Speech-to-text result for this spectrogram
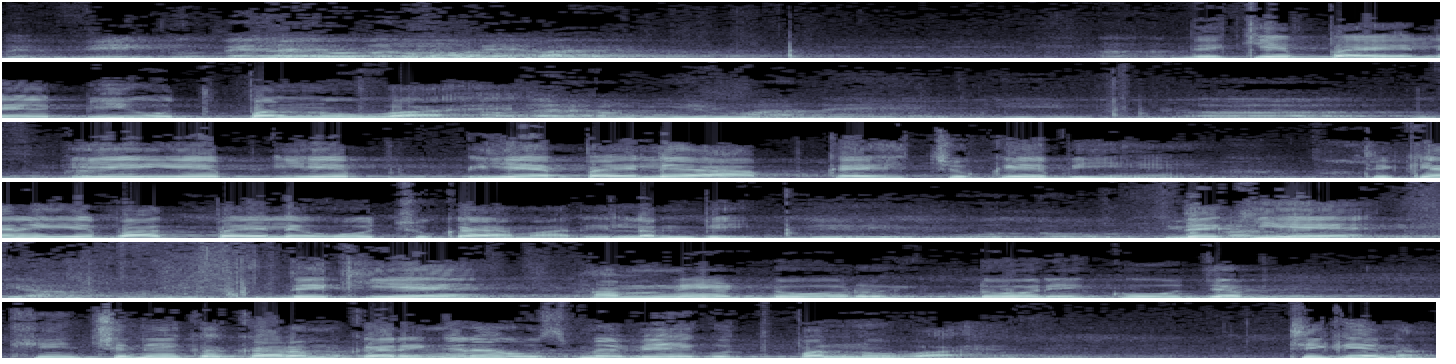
वेग तो पहले तो उत्पन्न हो गया। देखिए पहले भी उत्पन्न हुआ है। अगर हम ये माने कि ये ये ये ये पहले आप कह चुके भी हैं। ठीक है ना? ये बात पहले हो चुका है हमारी लंबी। नहीं, नहीं, वो तो देखिए देखिए हमने डोर डोरी को जब खींचने का कर्म करेंगे ना उसमें वेग उत्पन्न हुआ है। ठीक है ना?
